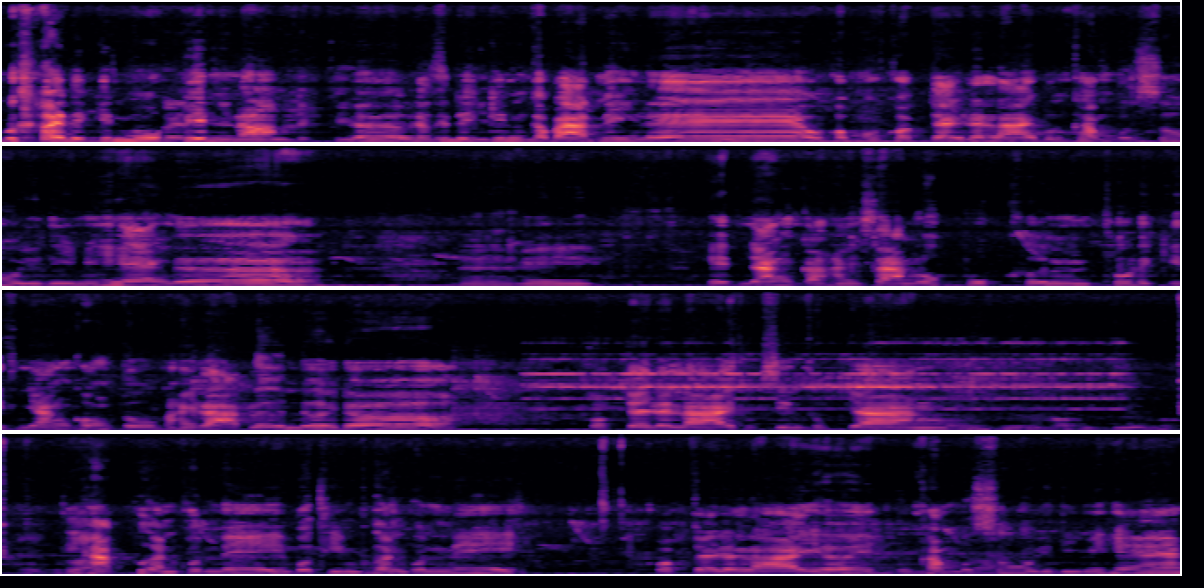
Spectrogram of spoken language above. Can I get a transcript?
บ่เคยได้กินหมูปิ่นเนาะ เออก็สิได้กินกระบาดนี่แล้วขอบมุกขอบใจหลายๆบุญคำบุญสู้อยู่ดีมีแห้งเด้อเออให้เฮ็ดหยังก็ให้สร้างลูกปุ๊กขึ้น ธุรกิจหยังของโตก็ให้ราบรื่นเลยเด้อขอบใจหลายๆทุกสิ่งทุกอย่าง ที่หักเพื่อนคนนี้บ่ทิมเพื่อนคนนี้ ขอบใจหลายๆเฮ้ยบุญคำบุญสู้อยู่ดีไมีแห้ง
